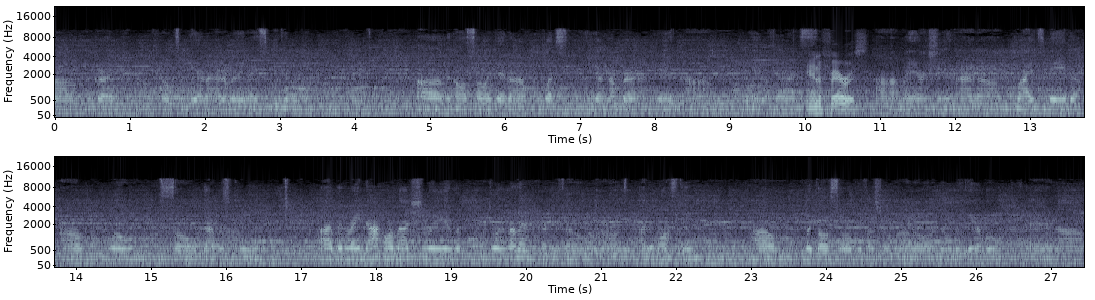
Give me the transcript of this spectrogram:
um, a good film to be in. I had a really nice weekend. Um, and also I did um, What's Your Number in um, Anna Faris. Anna Faris. Um, I actually had um, bridesmaid um, role, so that was cool. Um, and right now I'm actually in the, doing another independent film called Out of Boston um, with also professional model Naomi Gamble, and um,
